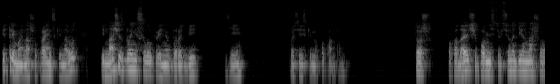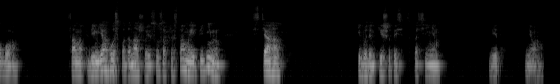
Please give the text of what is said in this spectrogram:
підтримує наш український народ і наші Збройні Сили України в боротьбі зі російськими окупантами. Тож, покладаючи повністю всю надію на нашого Бога, саме в ім'я Господа нашого Ісуса Христа ми і піднімемо стяга і будемо тішитись спасінням від Нього.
